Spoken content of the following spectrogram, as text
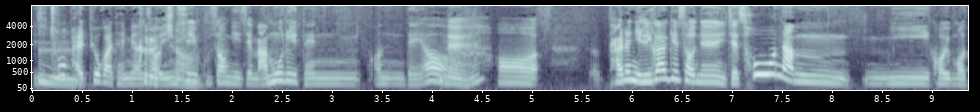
이제 음. 총 발표가 되면서 그렇죠. 인수위 구성이 이제 마무리된 건데요. 네. 어, 다른 일각에서는 이제 서호남이 거의 뭐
